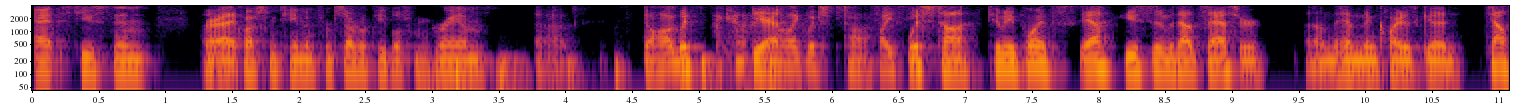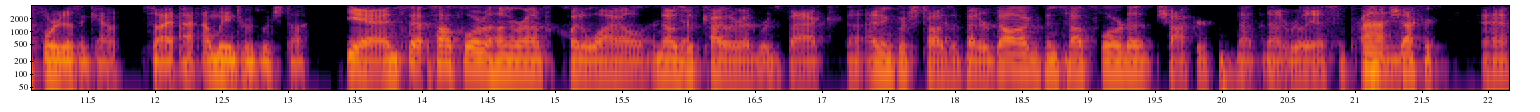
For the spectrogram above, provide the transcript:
at Houston. Uh, right. This question came in from several people from Graham. Uh, dog? I kind of yeah. like Wichita. Feisty. Wichita. Too many points. Yeah. Houston without Sasser. Um, they haven't been quite as good. South Florida doesn't count. So I, I'm leaning towards Wichita. Yeah, and South Florida hung around for quite a while, and that was with Kyler Edwards back. Uh, I think Wichita is a better dog than South Florida. Shocker, not not really a surprise. Ah, shocker. Uh-huh.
